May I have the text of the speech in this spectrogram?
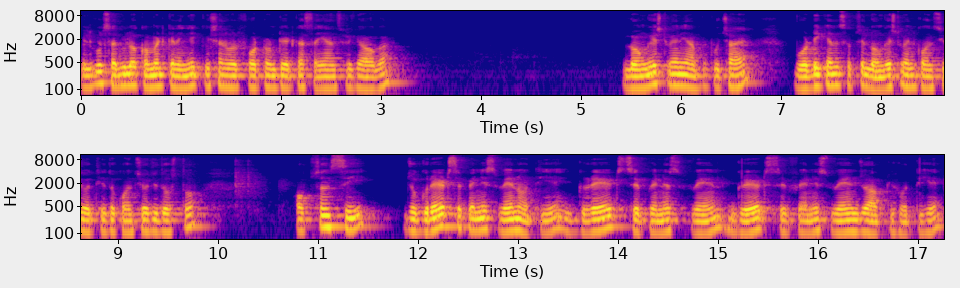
बिल्कुल सभी लोग कमेंट करेंगे question number four twenty eight का सही आंसर क्या होगा? लॉन्गेस्ट वैन यहाँ पे पूछा है। बॉडी के अंदर सबसे लॉन्गेस्ट वैन कौन सी होती है? तो कौन सी होती है दोस्तों? ऑप्शन सी जो ग्रेट सेपेनिस वेन होती है great saphenous vein great saphenous vein जो आपकी होती है,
